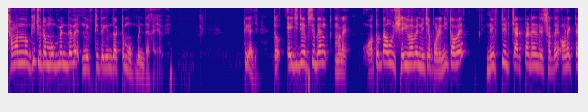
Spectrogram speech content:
সামান্য কিছুটা মুভমেন্ট দেবে নিফটিতে কিন্তু একটা মুভমেন্ট দেখা যাবে। ঠিক আছে? তো এইচডিএফসি ব্যাঙ্ক মানে অতটাও সেইভাবে নিচে পড়েনি, তবে নিফটির চার্ট প্যাটার্নের সাথে অনেকটা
